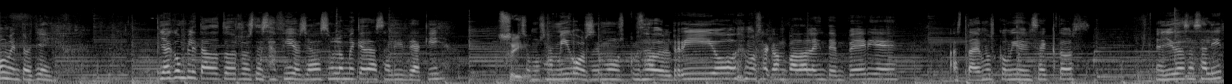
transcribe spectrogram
Momento, Jay. Ya he completado todos los desafíos, ya solo me queda salir de aquí. Sí. Somos amigos, hemos cruzado el río, hemos acampado a la intemperie, hasta hemos comido insectos. ¿Me ayudas a salir?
